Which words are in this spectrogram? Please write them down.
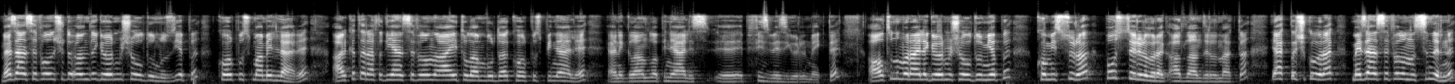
Mezensefalonu şurada önde görmüş olduğumuz yapı corpus mamillare. Arka tarafta diensefalona ait olan burada corpus pineale yani glandula pinealis e, epifiz bezi görülmekte. 6 numarayla görmüş olduğum yapı komissura posterior olarak adlandırılmakta. Yaklaşık olarak mezensefalonun sınırını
